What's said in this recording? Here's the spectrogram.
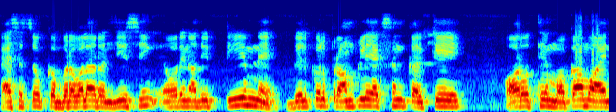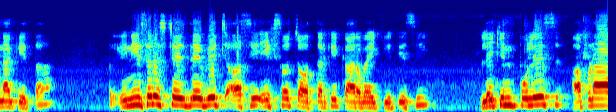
ਐਸਐਚਓ ਕੱਬਰਵਾਲਾ ਰਣਜੀਤ ਸਿੰਘ ਔਰ ਇਹਨਾਂ ਦੀ ਟੀਮ ਨੇ ਬਿਲਕੁਲ ਪ੍ਰੋਮਪਟਲੀ ਐਕਸ਼ਨ ਕਰਕੇ ਔਰ ਉੱਥੇ ਮੌਕਾ ਮੁਆਇਨਾ ਕੀਤਾ ਤਾਂ ਇਨੀਸ਼ੀਅਲ ਸਟੇਜ ਦੇ ਵਿੱਚ ਅਸੀਂ 174 ਕੀ ਕਾਰਵਾਈ ਕੀਤੀ ਸੀ ਲੇਕਿਨ ਪੁਲਿਸ ਆਪਣਾ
